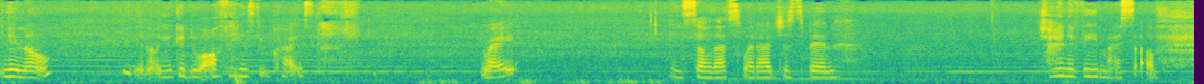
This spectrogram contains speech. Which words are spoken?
You know, you know, you can do all things through Christ, right? And so that's what I've just been trying to feed myself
